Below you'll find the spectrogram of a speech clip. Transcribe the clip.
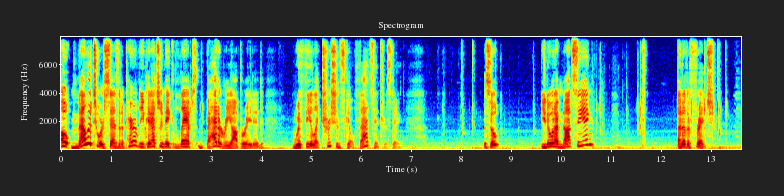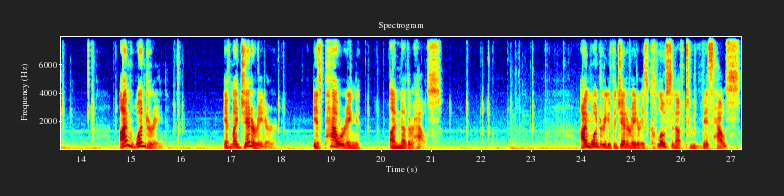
Oh, Malatour says that apparently you can actually make lamps battery operated with the electrician skill. That's interesting. So, you know what I'm not seeing? Another fridge. I'm wondering if my generator is powering another house. I'm wondering if the generator is close enough to this house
